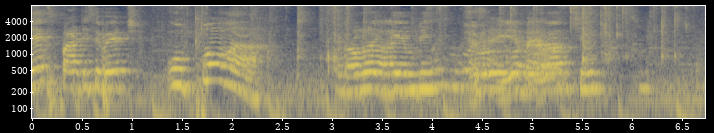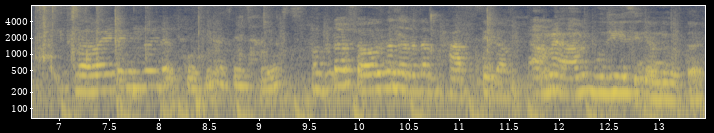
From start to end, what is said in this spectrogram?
নেক্সট পার্টিসিপেট উপমা। আমরা গেমটি শুরু করতে যাচ্ছি। বাবা এটা কিন্তু এটা কঠিন আছে। অতটাও সহজ না যতটা ভাবছিলাম। আমি আমি বুঝে গেছি কেমনি করতে হয়।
